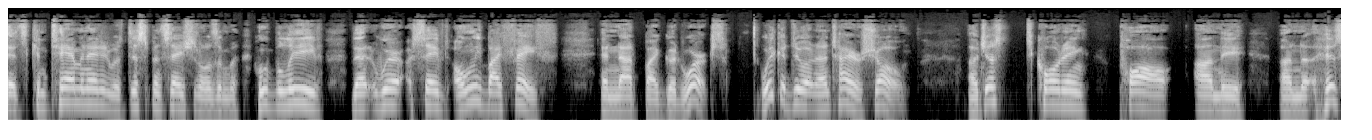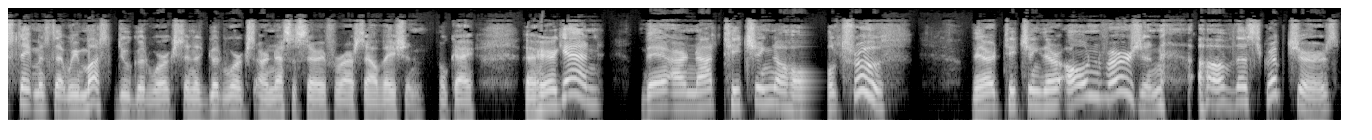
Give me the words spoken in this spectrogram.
It's contaminated with dispensationalism, who believe that we're saved only by faith and not by good works. We could do an entire show uh, just quoting Paul on the on his statements that we must do good works and that good works are necessary for our salvation. Okay, here again, they are not teaching the whole truth. They're teaching their own version of the scriptures.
